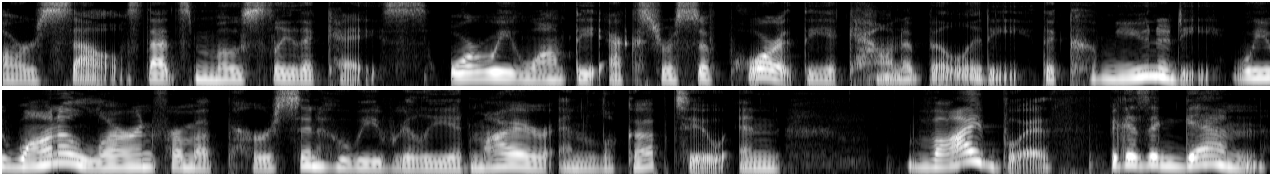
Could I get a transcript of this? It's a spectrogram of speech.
ourselves. That's mostly the case. Or we want the extra support, the accountability, the community. We want to learn from a person who we really admire and look up to and vibe with. Because again,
